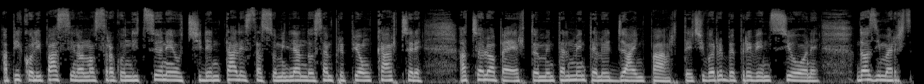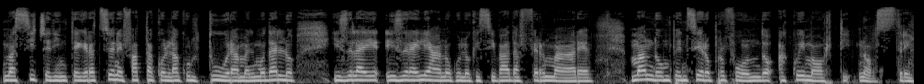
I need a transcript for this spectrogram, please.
A piccoli passi la nostra condizione occidentale sta somigliando sempre più a un carcere a cielo aperto e mentalmente lo è già in parte. Ci vorrebbe prevenzione, dosi massicce di integrazione fatta con la cultura, ma il modello isla- israeliano quello che si va ad affermare. Mando un pensiero profondo a quei morti nostri.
